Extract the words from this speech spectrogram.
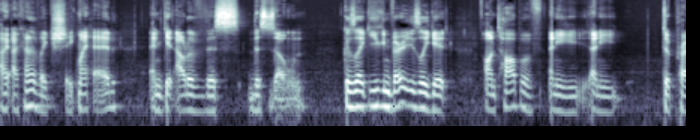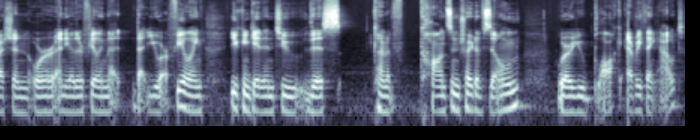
I, I kind of like shake my head and get out of this this zone. Because like you can very easily get on top of any any depression or any other feeling that that you are feeling you can get into this kind of concentrative zone where you block everything out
